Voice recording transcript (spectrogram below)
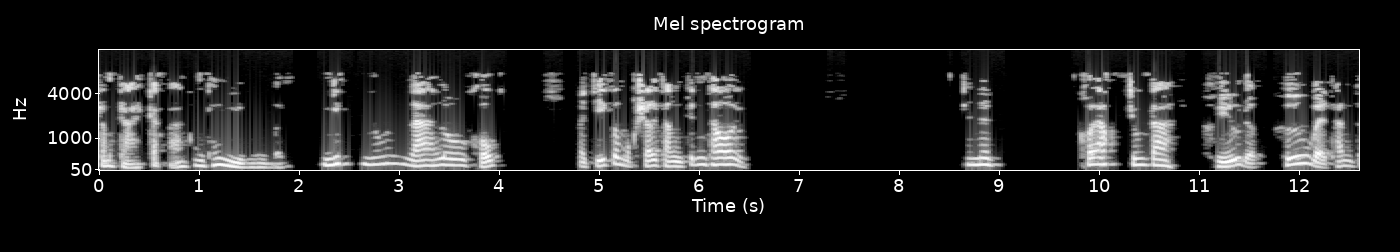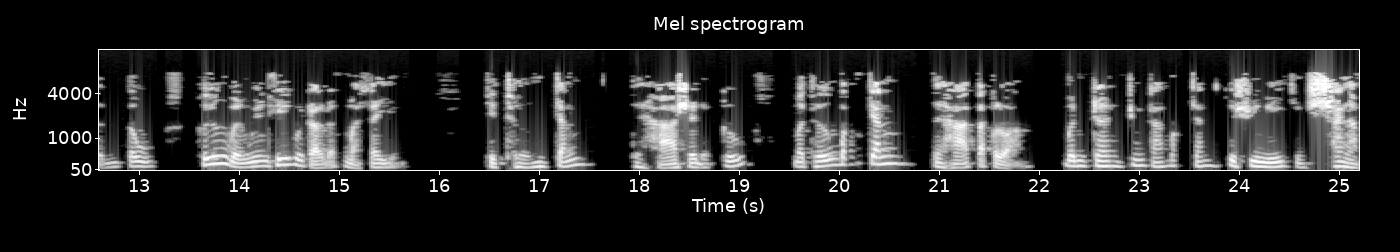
Trong trại các bạn cũng thấy nhiều người bệnh, nhức nhối, la lô, khổ. Mà chỉ có một sợi thần kinh thôi. Cho nên khối óc chúng ta hiểu được hướng về thanh tịnh tu, hướng về nguyên khí của trời đất mà xây dựng. Thì thượng chánh thì hạ sẽ được cứu, mà thượng bất chánh thì hạ tắc loạn. Bên trên chúng ta bất chánh cứ suy nghĩ chuyện sai lầm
